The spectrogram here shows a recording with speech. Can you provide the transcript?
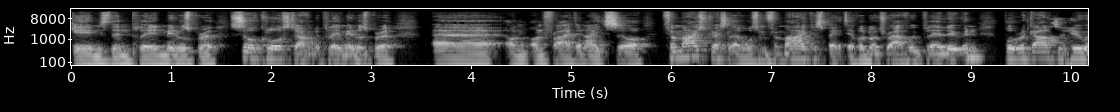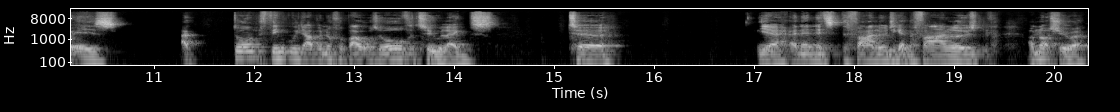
games than playing Middlesbrough. So close to having to play Middlesbrough uh, on on Friday night. So for my stress levels and from my perspective, I'd much rather we play Luton. But regardless of who it is, I don't think we'd have enough about us over two legs to. Yeah, and then it's the final. Who you get the final? Who's, I'm not sure.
